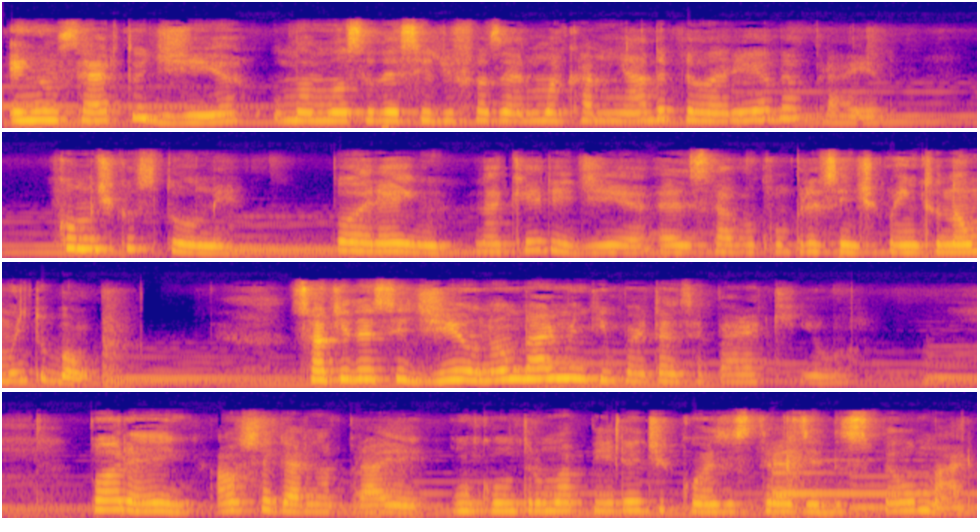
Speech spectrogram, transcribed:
Em um certo dia, uma moça decide fazer uma caminhada pela areia da praia, como de costume. Porém, naquele dia, ela estava com um pressentimento não muito bom. Só que decidiu não dar muita importância para aquilo. Porém, ao chegar na praia, encontra uma pilha de coisas trazidas pelo mar.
